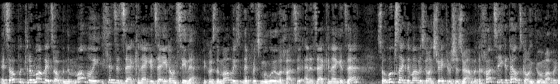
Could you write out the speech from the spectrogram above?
It's open to the Mavi, it's open. The Mavi, since it's Zeh Zeh, you don't see that. Because the Mavi is Nifritz L'chatzir, and it's Zeh Keneged Zeh, so it looks like the Mavi is going straight to Rosh Hashanah. But the Chatzir, you can tell it's going through a Mavi.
